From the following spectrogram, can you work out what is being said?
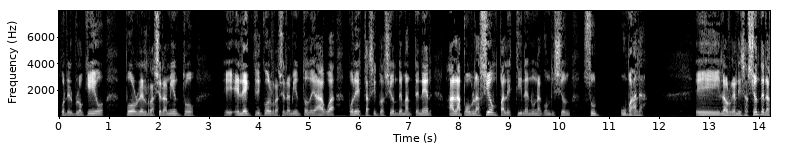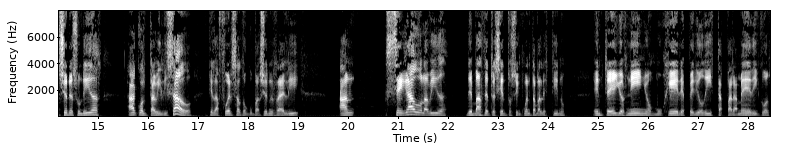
por el bloqueo, por el racionamiento eh, eléctrico, el racionamiento de agua, por esta situación de mantener a la población palestina en una condición subhumana. Eh, la Organización de Naciones Unidas ha contabilizado que las fuerzas de ocupación israelí han cegado la vida de más de 350 palestinos, entre ellos niños, mujeres, periodistas, paramédicos,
